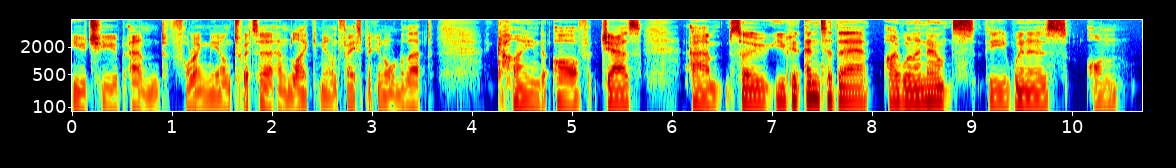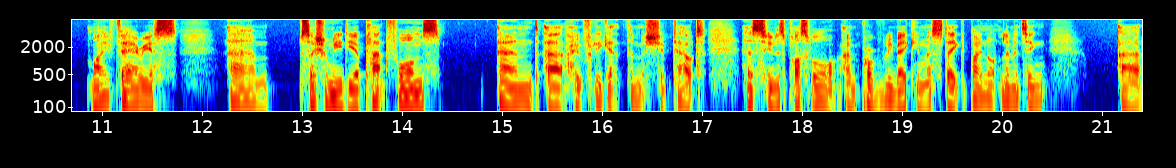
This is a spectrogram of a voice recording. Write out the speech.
YouTube and following me on Twitter and liking me on Facebook and all of that kind of jazz. Um, so you can enter there. I will announce the winners on my various um, social media platforms and uh, hopefully get them shipped out as soon as possible. I'm probably making a mistake by not limiting uh,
